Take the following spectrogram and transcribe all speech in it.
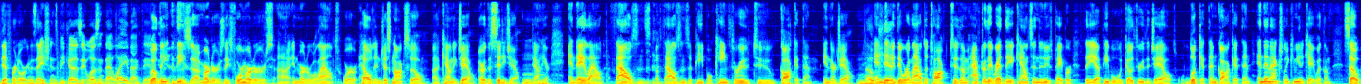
different organizations because it wasn't that way back then. Well, the, know? these uh, murderers, these four murderers uh, in Murder Will Out, were held in just Knoxville uh, County Jail or the city jail Mm-hmm. down here, and they allowed thousands of thousands of people came through to gawk at them in their jail. No and they, they were allowed to talk to them after they read the accounts in the newspaper. The uh, people would go through the jail, look at them, gawk at them, and then actually communicate with them. So,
